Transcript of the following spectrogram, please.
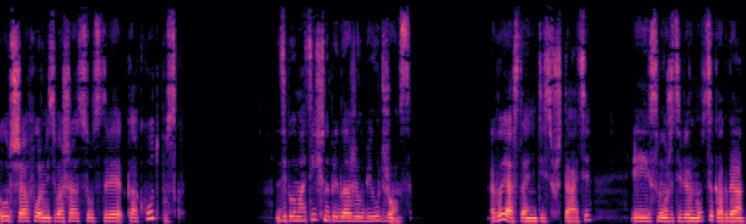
Лучше оформить ваше отсутствие как отпуск. Дипломатично предложил Билл Джонс. Вы останетесь в штате и сможете вернуться, когда...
